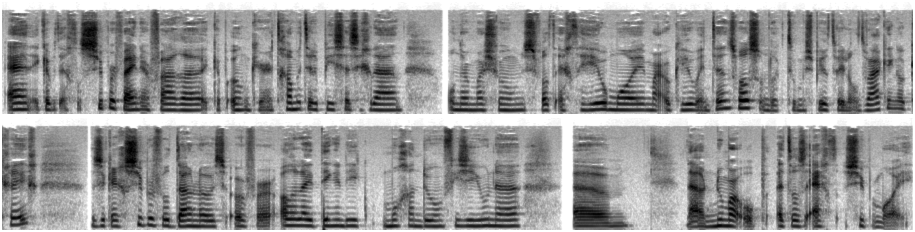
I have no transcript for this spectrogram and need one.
En ik heb het echt al super fijn ervaren. Ik heb ook een keer een traumatherapie sessie gedaan onder mushrooms. Wat echt heel mooi, maar ook heel intens was. Omdat ik toen mijn spirituele ontwaking ook kreeg. Dus ik kreeg super veel downloads over allerlei dingen die ik mocht gaan doen. Visioenen. Um, nou, noem maar op. Het was echt super mooi.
